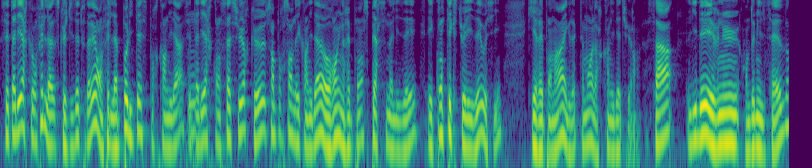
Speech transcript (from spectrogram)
C'est-à-dire qu'on fait de la, ce que je disais tout à l'heure, on fait de la politesse pour candidats, c'est-à-dire qu'on s'assure que 100% des candidats auront une réponse personnalisée et contextualisée aussi, qui répondra exactement à leur candidature. Ça, l'idée est venue en 2016,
